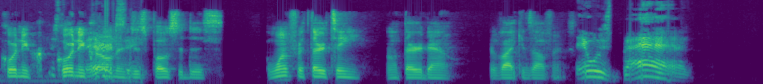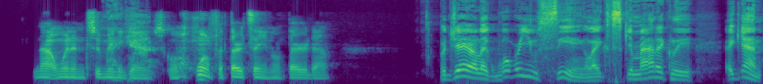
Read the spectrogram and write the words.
Courtney Courtney Cronin just posted this. One for thirteen on third down. The Vikings offense It was bad. not winning too many games, going one for thirteen on third down. But JR, like, what were you seeing? Like, schematically, again,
